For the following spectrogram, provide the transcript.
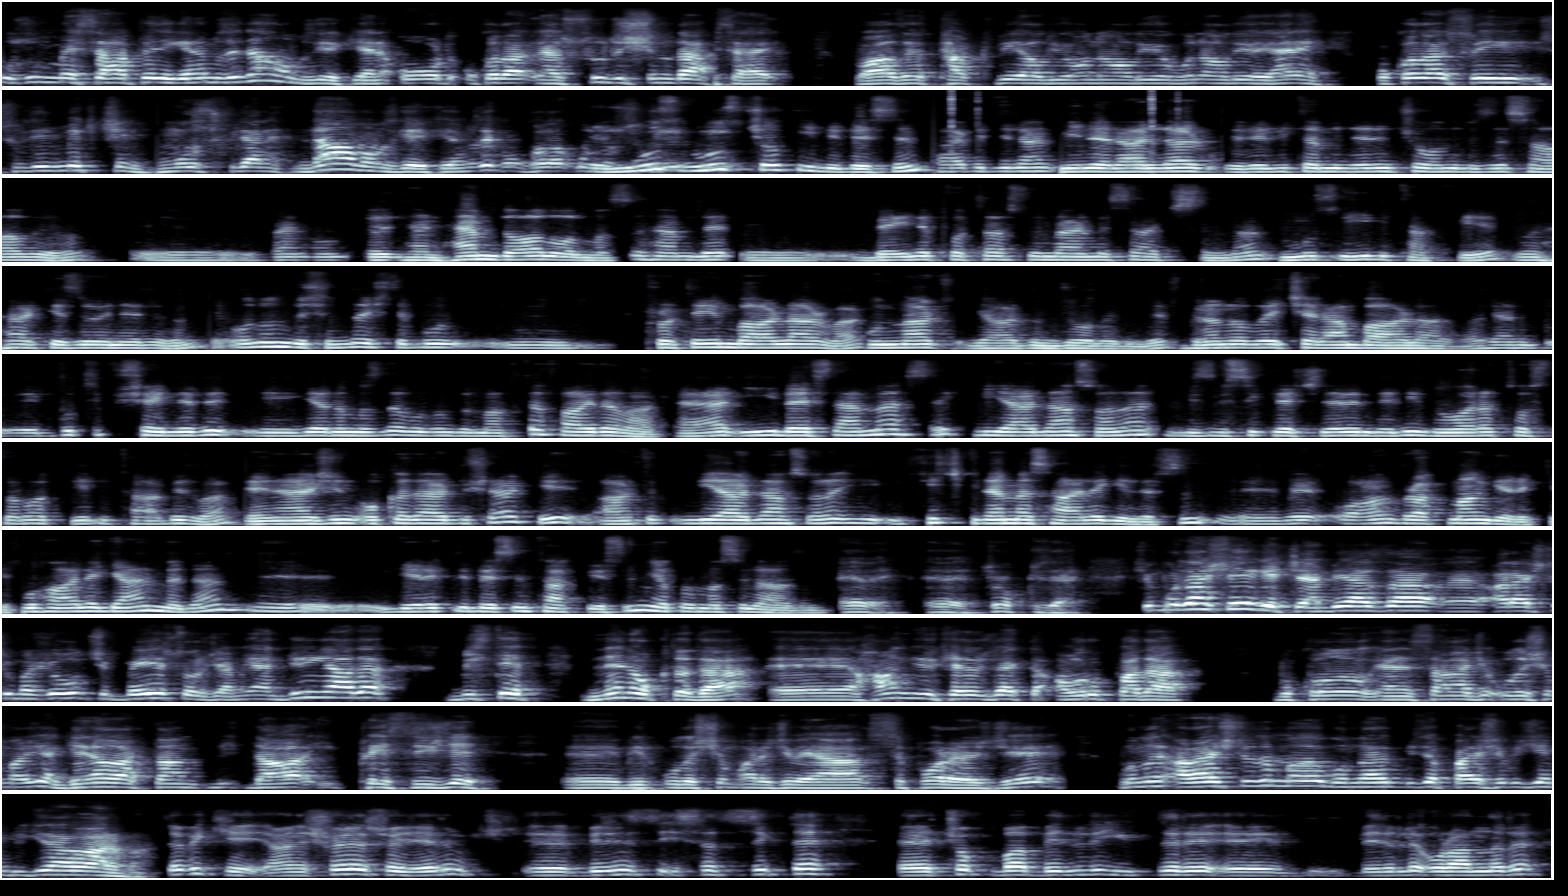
uzun mesafede yanımıza ne almamız gerekiyor? Yani o, o kadar yani su dışında mesela bazıları takviye alıyor, onu alıyor, bunu alıyor. Yani o kadar süreyi sürdürmek için muz filan ne almamız gerekiyor? O kadar uzun e, muz, muz çok iyi bir besin. Kaybedilen mineraller ve vitaminlerin çoğunu bize sağlıyor. E, ben onu, yani hem doğal olması hem de e, beyne potasyum vermesi açısından muz iyi bir takviye. Bunu herkese öneririm. E, onun dışında işte bu e, protein barlar var. Bunlar yardımcı olabilir. Granola içeren barlar var. Yani bu, e, bu tip şeyleri e, yanımızda bulundurmakta fayda var. Eğer iyi beslenmezsek bir yerden sonra biz bisikletçilerin dediği duvara toslamak diye bir tabir var. Enerjin o kadar düşer ki artık bir yerden sonra hiç gidemez hale gelirsin e, ve o an bırakman gerekir. Bu hale gelmeden gerekli besin takviyesinin yapılması lazım. Evet, evet çok güzel. Şimdi buradan şeye geçeceğim. Biraz daha araştırmacı olduğu için B'ye soracağım. Yani dünyada bisiklet ne noktada e, hangi ülkeler özellikle Avrupa'da bu konu yani sadece ulaşım aracı yani genel olaraktan daha prestijli e, bir ulaşım aracı veya spor aracı. Bunları araştırdın mı? Bunlar bize paylaşabileceğin bilgiler var mı? Tabii ki. Yani şöyle söyleyelim. E, birincisi istatistikte e, çok belirli yükleri, e, belirli oranları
